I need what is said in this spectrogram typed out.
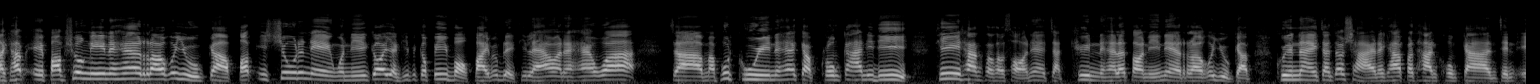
ละครับเอป๊อปช่วงนี้นะฮะเราก็อยู่กับป๊อปอิชชูนั่นเอง วันนี้ก็อย่างที่พี่ก๊อปปี้บอกไปเมื่อเบรกที่แล้วนะฮะว่า จะมาพูดคุยนะฮะกับโครงการดีๆ ที่ทางสสสเนี่ยจัดขึ้นนะฮะและตอนนี้เนี่ยเราก็อยู่กับคุณนายจันเจ้าฉายนะครับประธานโครงการ Gen A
